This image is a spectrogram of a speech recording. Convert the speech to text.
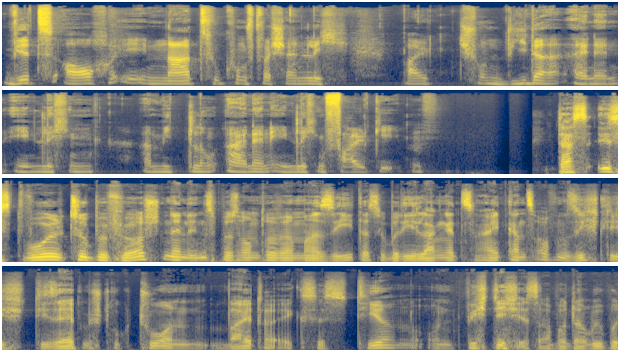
wird es auch in naher Zukunft wahrscheinlich bald schon wieder einen ähnlichen Ermittlung, einen ähnlichen Fall geben. Das ist wohl zu befürchten, denn insbesondere wenn man sieht, dass über die lange Zeit ganz offensichtlich dieselben Strukturen weiter existieren und wichtig ist aber darüber,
